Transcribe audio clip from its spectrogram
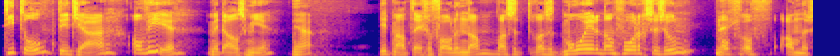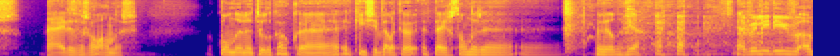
Titel dit jaar, alweer, met Alsmeer. ja. Ditmaal tegen Volendam. Was het, was het mooier dan vorig seizoen? Nee. Of, of anders? Nee, dat was wel anders. Konden natuurlijk ook eh, kiezen welke tegenstander eh, eh, we wilden. Ja. Hebben jullie die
